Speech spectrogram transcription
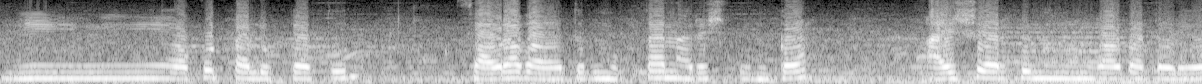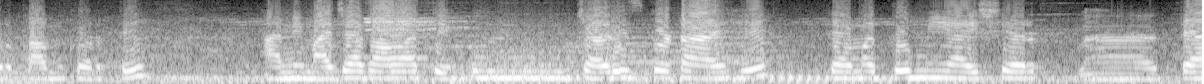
मी अकोट तालुक्यातून सावरा गावातून Mukta Naresh Punkar I C R P म्हणून गाव पातळीवर काम करते. आणि माझ्या गावात एकूण चाळीस गट आहे. त्यामध्ये मी आय सी आर त्या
